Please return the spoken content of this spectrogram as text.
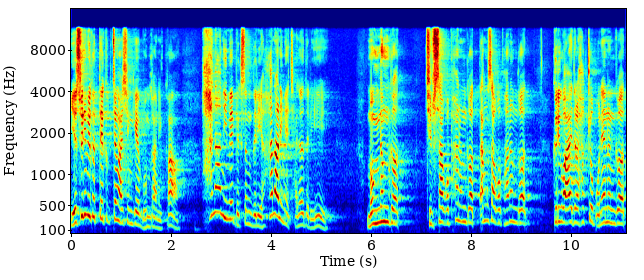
예수님이 그때 걱정하신 게 뭔가 하니까 하나님의 백성들이 하나님의 자녀들이 먹는 것, 집 사고 파는 것, 땅 사고 파는 것 그리고 아이들 학교 보내는 것,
